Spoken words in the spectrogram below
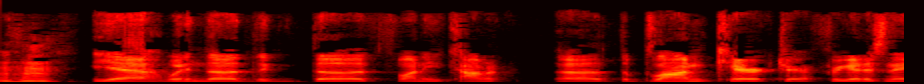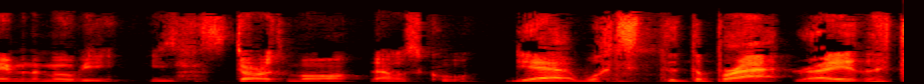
Mm-hmm. Yeah, when the the, the funny comic, uh, the blonde character, I forget his name in the movie. He's Darth Maul. That was cool. Yeah, what's the, the brat right? Like,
